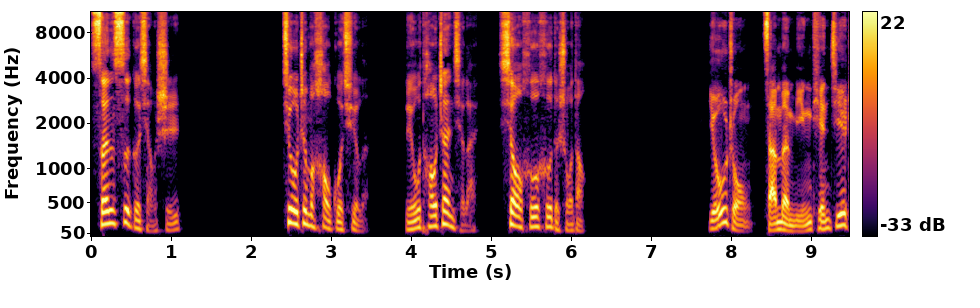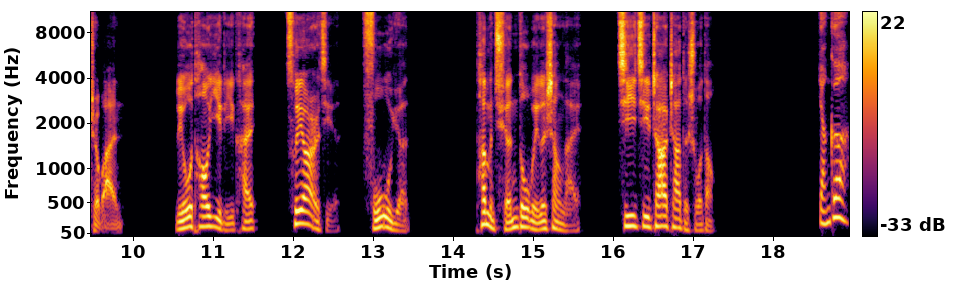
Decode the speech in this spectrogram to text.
三四个小时，就这么耗过去了。刘涛站起来，笑呵呵的说道：“有种，咱们明天接着玩。”刘涛一离开，崔二姐、服务员他们全都围了上来，叽叽喳喳的说道。杨哥，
